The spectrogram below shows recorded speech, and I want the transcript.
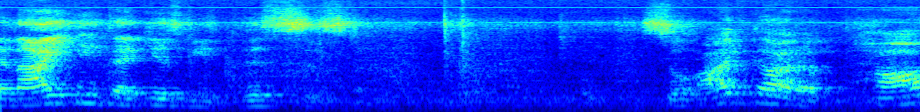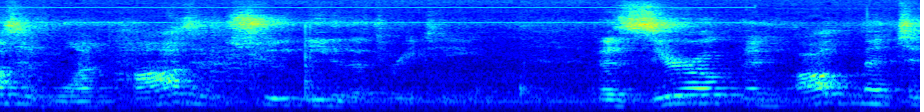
And I think that gives me this system. So I've got a positive one, positive two e to the three t, a zero and augmented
